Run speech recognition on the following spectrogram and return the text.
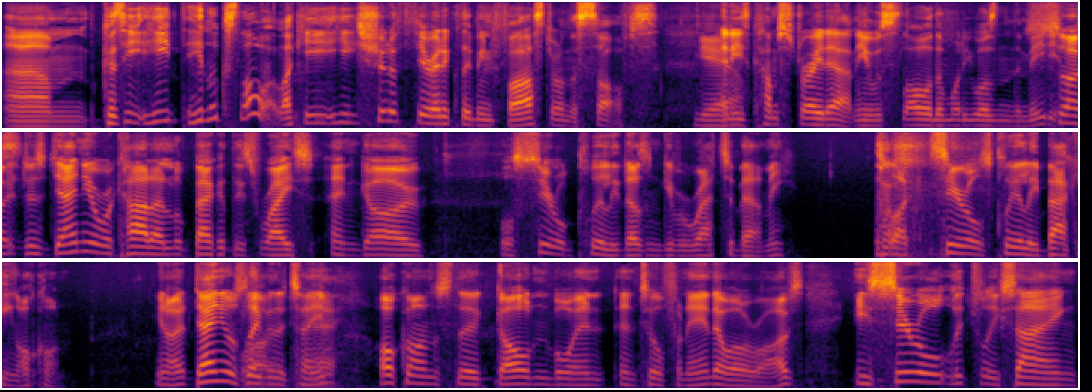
Um, because he, he he looks slower. Like he, he should have theoretically been faster on the softs. Yeah. And he's come straight out, and he was slower than what he was in the mediums. So does Daniel Ricciardo look back at this race and go, "Well, Cyril clearly doesn't give a rat's about me." like Cyril's clearly backing Ocon. You know, Daniel's Well, leaving the team. yeah. Ocon's the golden boy un- until Fernando arrives. Is Cyril literally saying,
